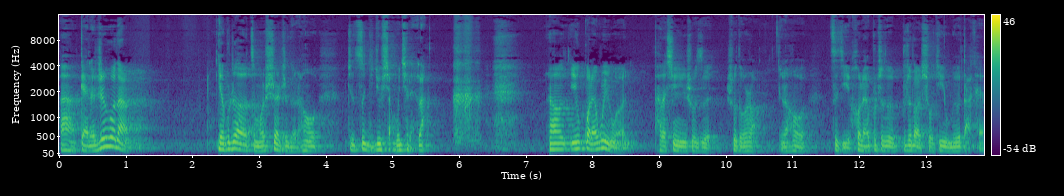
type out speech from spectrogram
啊，改了之后呢，也不知道怎么设置的，然后就自己就想不起来了，然后又过来问我他的幸运数字是多少，然后。自己后来不知道不知道手机有没有打开，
